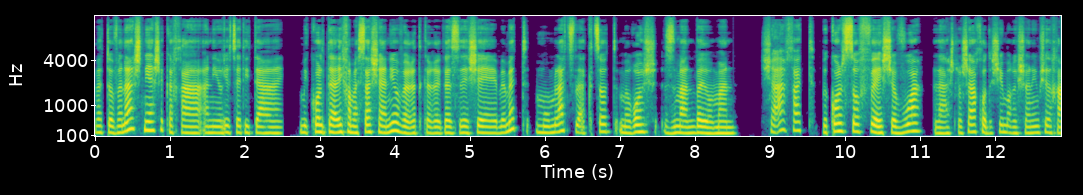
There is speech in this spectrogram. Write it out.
והתובנה השנייה שככה אני יוצאת איתה מכל תהליך המסע שאני עוברת כרגע, זה שבאמת מומלץ להקצות מראש זמן ביומן. שעה אחת בכל סוף אה, שבוע לשלושה החודשים הראשונים שלך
